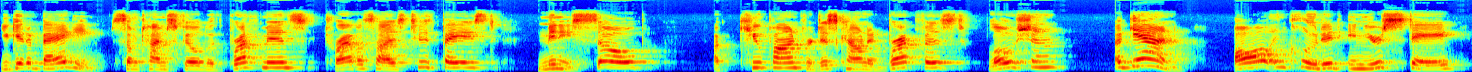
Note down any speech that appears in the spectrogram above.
You get a baggie, sometimes filled with breath mints, travel sized toothpaste, mini soap, a coupon for discounted breakfast, lotion. Again, all included in your stay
